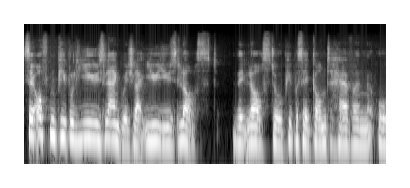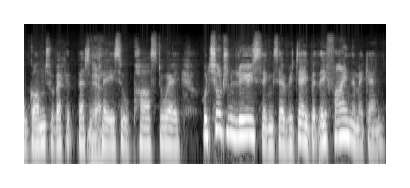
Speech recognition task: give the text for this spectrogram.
So often people use language like you use lost, they lost, or people say gone to heaven or gone to a better yeah. place or passed away. Well, children lose things every day, but they find them again.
